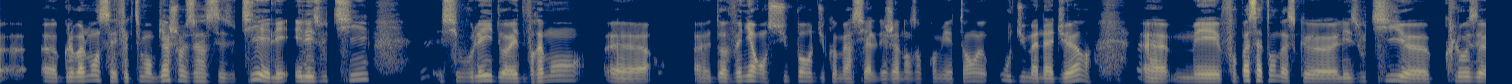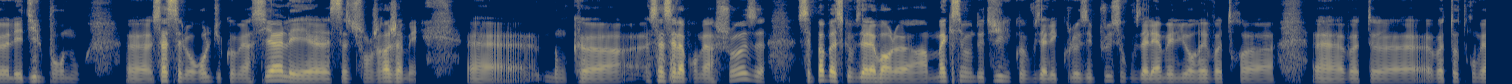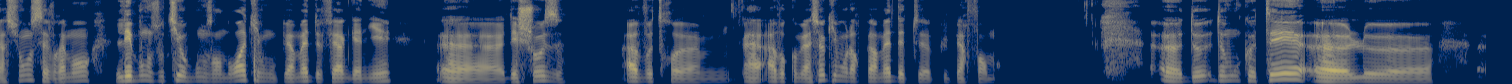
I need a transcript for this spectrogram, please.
globalement, c'est effectivement bien choisir ces outils et les, et les outils, si vous voulez, ils doivent être vraiment doivent venir en support du commercial, déjà dans un premier temps, ou du manager. mais il faut pas s'attendre à ce que les outils closent les deals pour nous. ça, c'est le rôle du commercial et ça ne changera jamais. donc, ça, c'est la première chose. C'est pas parce que vous allez avoir un maximum d'outils que vous allez closer plus ou que vous allez améliorer votre, votre, votre taux de conversion. C'est vraiment les bons outils aux bons endroits qui vont vous permettre de faire gagner des choses à, votre, à, vos commerciaux qui vont leur permettre d'être plus performants. de, de, mon côté, le,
